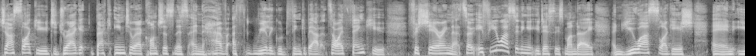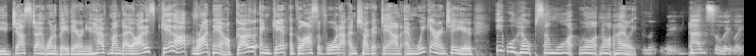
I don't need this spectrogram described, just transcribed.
just like you to drag it back into our consciousness and have a th- really good think about it. So I thank you for sharing that. So if you are sitting at your desk this Monday and you are sluggish and you just don't want to be there and you have Mondayitis, get up right now. Go and get a glass of water and chug it down, and we guarantee you it will help somewhat, will it not, Hayley? Absolutely. Absolutely.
